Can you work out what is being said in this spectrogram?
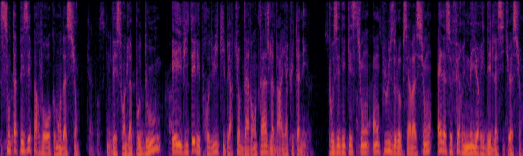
sont apaisés par vos recommandations. Des soins de la peau doux et éviter les produits qui perturbent davantage la barrière cutanée. Poser des questions en plus de l'observation aide à se faire une meilleure idée de la situation.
